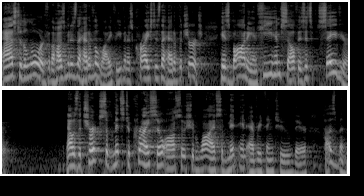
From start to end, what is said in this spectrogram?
as to the Lord. For the husband is the head of the wife, even as Christ is the head of the church, his body, and he himself is its Savior. Now, as the church submits to Christ, so also should wives submit in everything to their husbands.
